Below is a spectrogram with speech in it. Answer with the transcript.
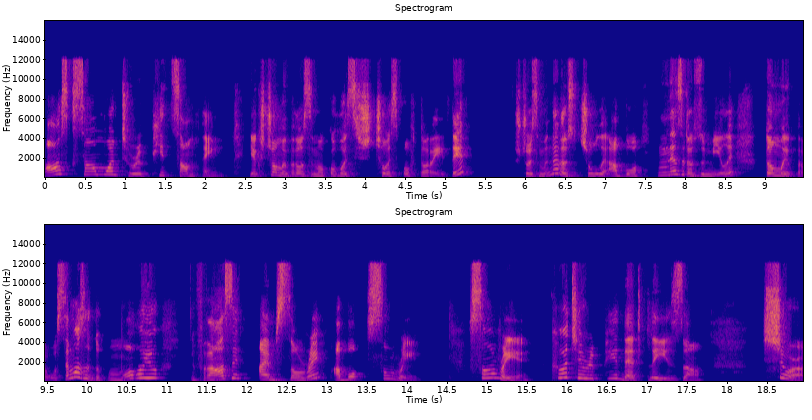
ask someone to repeat something. Якщо ми просимо когось щось повторити, щось ми не розчули або не зрозуміли, то ми просимо за допомогою фрази I'm sorry або sorry. Sorry, could you repeat that, please? Sure,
